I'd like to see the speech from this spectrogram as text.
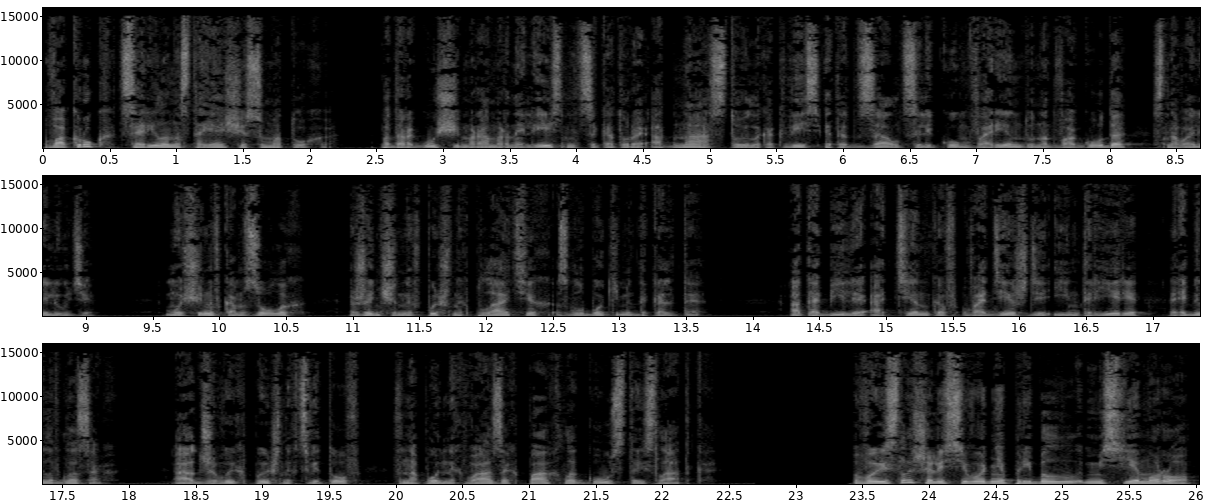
Вокруг царила настоящая суматоха. По дорогущей мраморной лестнице, которая одна стоила, как весь этот зал целиком в аренду на два года, сновали люди. Мужчины в камзолах, женщины в пышных платьях с глубокими декольте. От обилия оттенков в одежде и интерьере рябило в глазах, а от живых пышных цветов в напольных вазах пахло густо и сладко. — Вы слышали, сегодня прибыл месье Моро?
